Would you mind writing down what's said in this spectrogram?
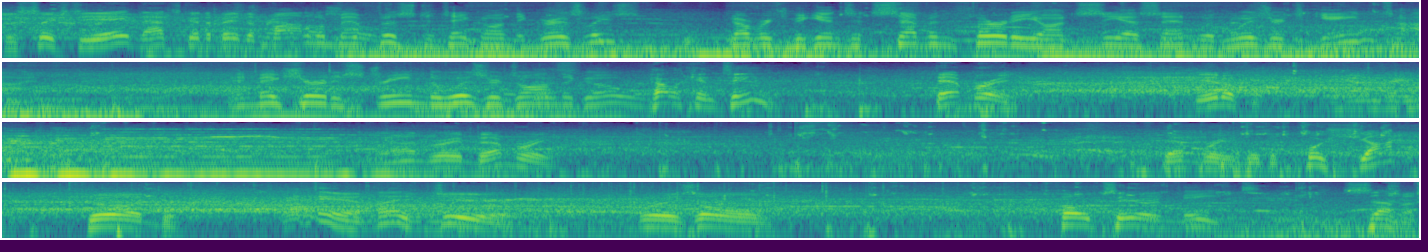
to 68. and That's going to be the Travel final. to score. Memphis to take on the Grizzlies. Coverage begins at 7:30 on CSN with Wizards game time. And make sure to stream the Wizards on the go. Pelican team. Bembry. Beautiful. DeAndre Bembry. Bembry with a push shot. Good. And nice cheer for his old folks here. Eight, seven.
